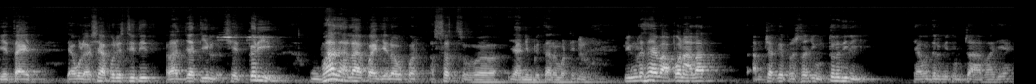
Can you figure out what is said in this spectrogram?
येत आहेत. त्यामुळे अशा परिस्थितीत राज्यातील शेतकरी उभा झाला पाहिजे लवकर असंच या निमित्तानं म्हटलं. पिंगळे साहेब आपण आलात. आमच्या काही प्रश्नाची उत्तरं दिली. त्याबद्दल मी तुमचा आभारी आहे.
